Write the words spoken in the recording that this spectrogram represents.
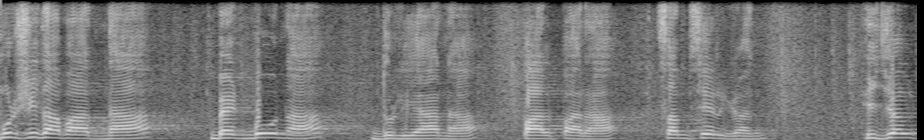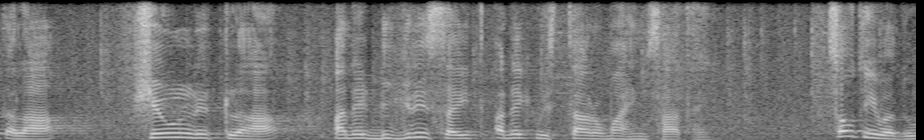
મુર્શિદાબાદના બેડબોના દુલિયાના પાલપારા, શમશેરગંજ, હિજલતલા શિવલિતલા અને ડિગ્રી સહિત અનેક વિસ્તારોમાં હિંસા થઈ. સૌથી વધુ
